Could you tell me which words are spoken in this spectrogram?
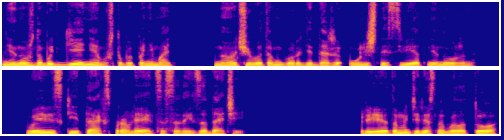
Не нужно быть гением, чтобы понимать. Ночью в этом городе даже уличный свет не нужен. Вывески и так справляются с этой задачей. При этом интересно было то,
